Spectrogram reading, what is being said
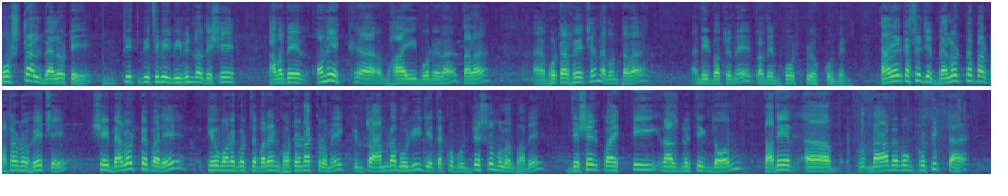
Postal ব্যালটে পৃথিবীর বিভিন্ন দেশে আমাদের অনেক ভাই বোনেরা তারা ভোটার হয়েছেন এবং তারা নির্বাচনে তাদের ভোট প্রয়োগ করবেন। তাদের কাছে যে ব্যালট পেপার পাঠানো হয়েছে, সেই ব্যালট পেপারে কেউ মনে করতে পারেন ঘটনাক্রমে, কিন্তু আমরা বলি যে এটা খুব উদ্দেশ্যমূলকভাবে দেশের কয়েকটি রাজনৈতিক দল তাদের নাম এবং প্রতীকটা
